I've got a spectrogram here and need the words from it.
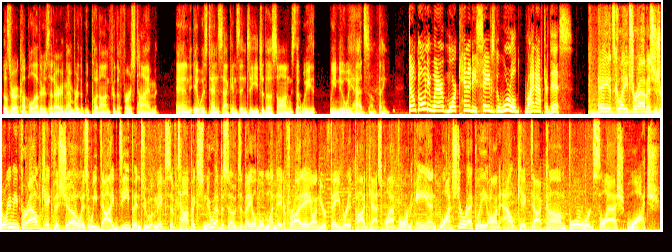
Those are a couple others that I remember that we put on for the first time. And it was 10 seconds into each of those songs that we we knew we had something. Don't go anywhere. More Kennedy Saves the World right after this. Hey, it's Clay Travis. Join me for Outkick the Show as we dive deep into a mix of topics. New episodes available Monday to Friday on your favorite podcast platform and watch directly on outkick.com forward slash watch.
